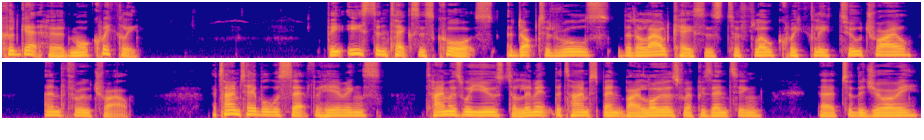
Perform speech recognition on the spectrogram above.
could get heard more quickly. The Eastern Texas courts adopted rules that allowed cases to flow quickly to trial and through trial. A timetable was set for hearings. Timers were used to limit the time spent by lawyers representing uh, to the jury,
